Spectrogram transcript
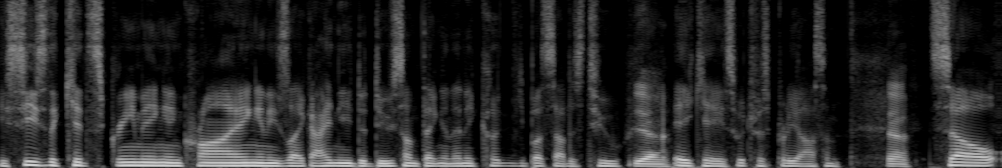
He sees the kid screaming and crying, and he's like, "I need to do something." And then he could he busts out his two Yeah. AKs, which was pretty awesome. Yeah. So,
